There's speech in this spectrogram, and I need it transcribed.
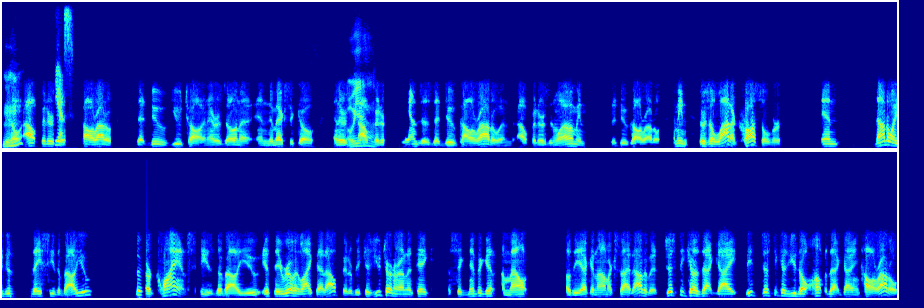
You know, outfitters Yes. in Colorado that do Utah and Arizona and New Mexico, and there's Oh, yeah. outfitters in Kansas that do Colorado, and outfitters in Wyoming that do Colorado. I mean, there's a lot of crossover, and not only do they see the value, their client sees the value if they really like that outfitter because you turn around and take a significant amount of the economic side out of it just because that guy just because you don't hunt with that guy in Colorado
